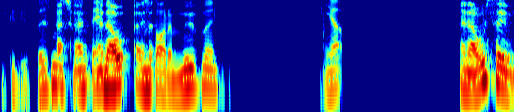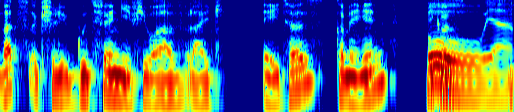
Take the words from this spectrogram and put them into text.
You could do business and, with them, and and start a movement. Yeah. And I would say that's actually a good thing if you have like haters coming in because oh, yeah.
